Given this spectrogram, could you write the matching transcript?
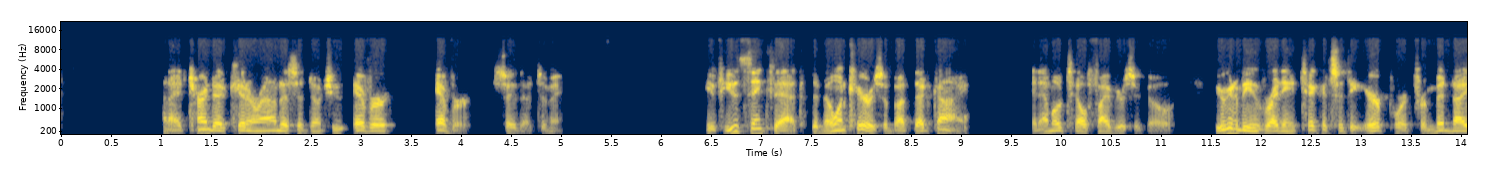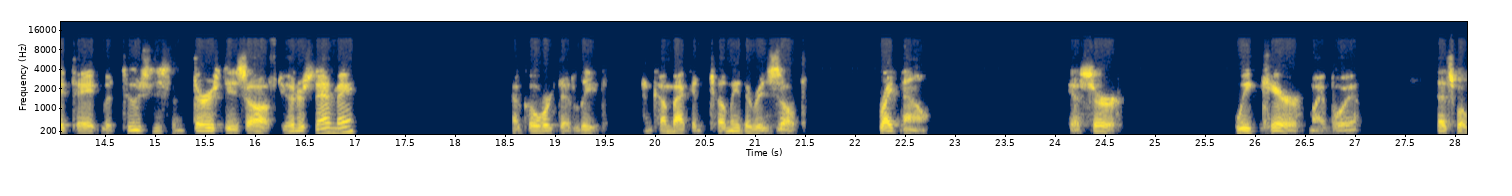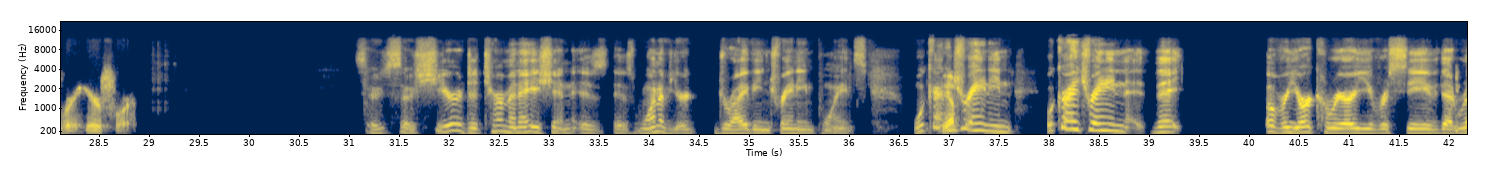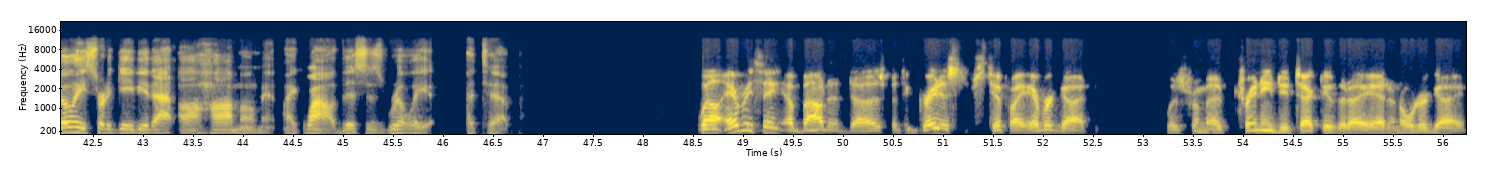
And I turned that kid around. I said, Don't you ever, ever say that to me. If you think that, that no one cares about that guy in that motel five years ago, you're going to be writing tickets at the airport from midnight to eight with Tuesdays and Thursdays off. Do you understand me? Now go work that lead and come back and tell me the result right now. Yes, sir. We care, my boy. That's what we're here for. So, so sheer determination is is one of your driving training points. What kind yep. of training? What kind of training that over your career you've received that really sort of gave you that aha moment? Like, wow, this is really a tip. Well, everything about it does, but the greatest tip I ever got was from a training detective that I had, an older guy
